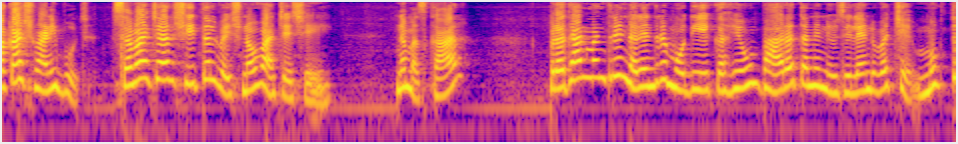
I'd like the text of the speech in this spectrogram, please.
આકાશવાણી ભુજ. સમાચાર શીતલ વૈષ્ણવ વાંચે છે. નમસ્કાર. પ્રધાનમંત્રી નરેન્દ્ર મોદીએ કહ્યું, ભારત અને ન્યૂઝીલેન્ડ વચ્ચે મુક્ત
